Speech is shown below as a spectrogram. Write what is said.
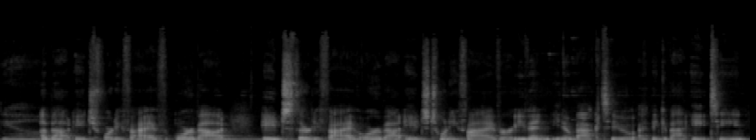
yeah. about age 45 or about mm. age 35 or about age 25 or even, you know, back to I think about 18.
